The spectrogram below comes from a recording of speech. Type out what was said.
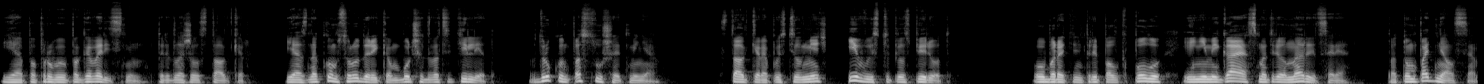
«Я попробую поговорить с ним», – предложил сталкер. «Я знаком с Родериком больше 20 лет. Вдруг он послушает меня». Сталкер опустил меч и выступил вперед. Оборотень припал к полу и, не мигая, смотрел на рыцаря. Потом поднялся.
